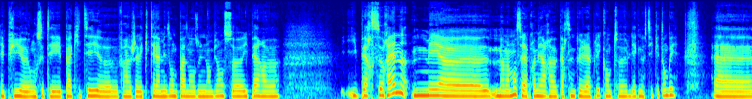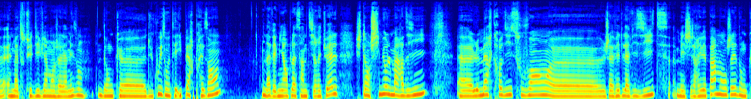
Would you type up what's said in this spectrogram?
Et puis, euh, on s'était pas quitté. euh, Enfin, j'avais quitté la maison pas dans une ambiance euh, hyper hyper sereine. Mais ma maman, c'est la première personne que j'ai appelée quand le diagnostic est tombé. Euh, elle m'a tout de suite dit viens manger à la maison. Donc, euh, du coup, ils ont été hyper présents. On avait mis en place un petit rituel. J'étais en chimio le mardi. Euh, le mercredi, souvent, j'avais de la visite, mais j'arrivais pas à manger. Donc,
